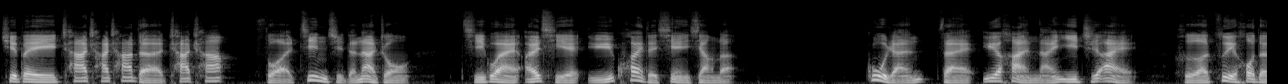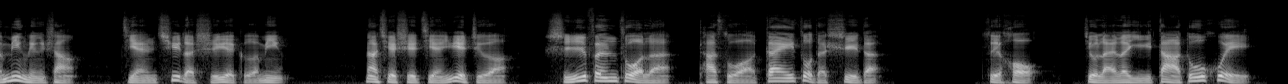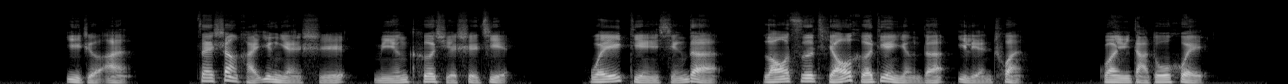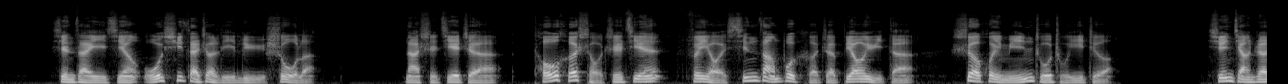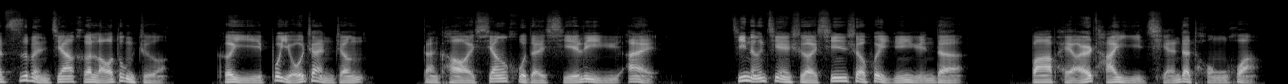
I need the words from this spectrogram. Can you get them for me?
却被叉叉叉的叉叉所禁止的那种奇怪而且愉快的现象了。固然在约翰南伊之爱和最后的命令上减去了十月革命。那却是检阅者十分做了他所该做的事的，最后就来了以大都会译者案，在上海映演时名科学世界，为典型的劳资调和电影的一连串。关于大都会，现在已经无需在这里捋述了。那是接着头和手之间非有心脏不可这标语的社会民主主义者，宣讲着资本家和劳动者可以不由战争，但靠相互的协力与爱，即能建设新社会云云的巴佩尔塔以前的童话。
